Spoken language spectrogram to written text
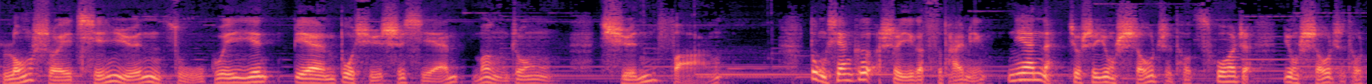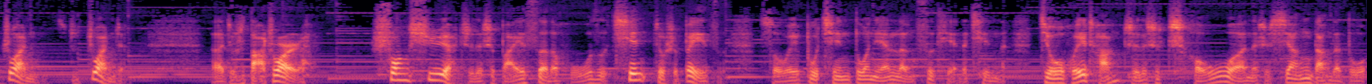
龙水秦云阻归阴，便不许时闲梦中寻访。洞仙歌是一个词牌名，拈呢就是用手指头搓着，用手指头转转着，呃，就是打转儿啊。双须啊，指的是白色的胡子；亲就是被子，所谓不亲多年冷似铁的亲呢。九回肠指的是愁啊，那是相当的多。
